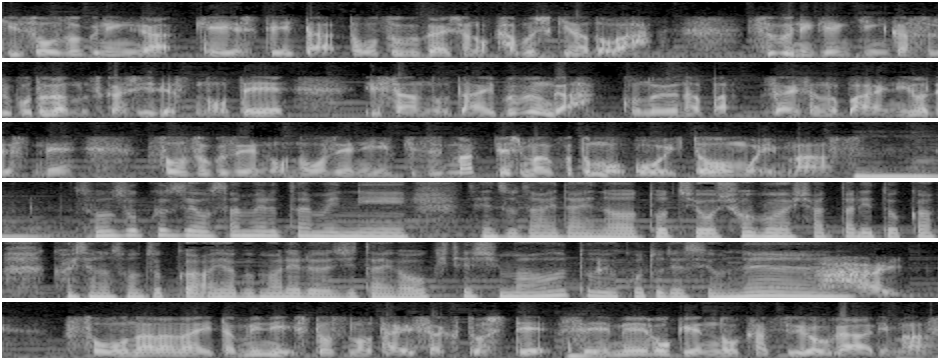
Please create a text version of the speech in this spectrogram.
非相続人が経営していた同族会社の株式などはすぐに現金化することが難しいですので遺産の大部分がこのような財産の場合にはですね相続税の納税に行き詰まってしまうことも多いと思います。相続税を納めるために先祖代々の土地を処分しちゃったりとか会社の存続が危ぶまれる事態が起きてしまうということですよね。はいそうならないために一つの対策として生命保険の活用があります。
